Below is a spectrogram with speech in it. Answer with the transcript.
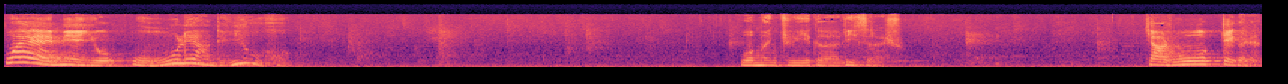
外面有无量的诱惑。我们举一个例子来说，假如这个人。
